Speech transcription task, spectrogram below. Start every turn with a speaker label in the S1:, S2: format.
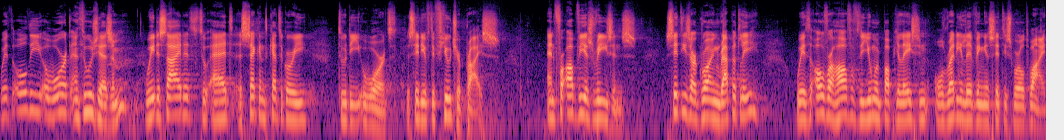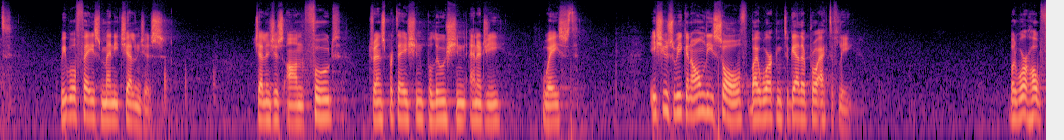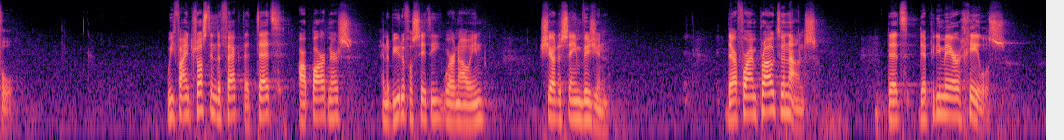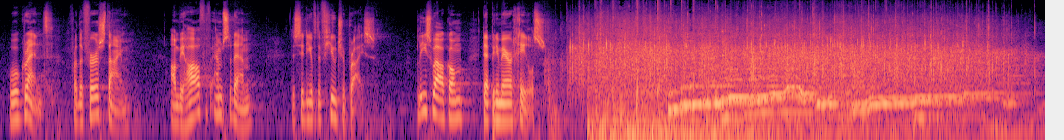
S1: With all the award enthusiasm, we decided to add a second category to the award, the City of the Future Prize. And for obvious reasons. Cities are growing rapidly, with over half of the human population already living in cities worldwide. We will face many challenges. Challenges on food, transportation, pollution, energy, waste. Issues we can only solve by working together proactively. But we're hopeful. We find trust in the fact that TED, our partners, and the beautiful city we're now in share the same vision. Therefore, I'm proud to announce that Deputy Mayor Gehrels will grant, for the first time, on behalf of Amsterdam, the City of the Future Prize. Please welcome Deputy Mayor Gehrels.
